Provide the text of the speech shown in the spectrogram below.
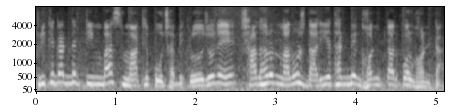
ক্রিকেটারদের টিম বাস মাঠে পৌঁছাবে। প্রয়োজনে সাধারণ মানুষ দাঁড়িয়ে থাকবে ঘণ্টার পর ঘণ্টা।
